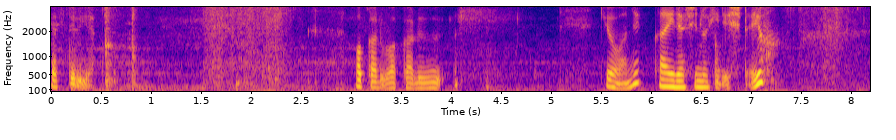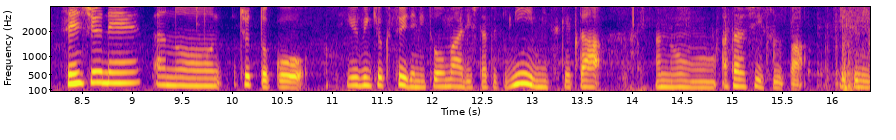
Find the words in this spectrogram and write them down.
やってるやつ。わかるわかる。今日はね買い出しの日でしたよ。先週ねあのちょっとこう郵便局ついでに遠回りした時に見つけたあの新しいスーパー。別に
